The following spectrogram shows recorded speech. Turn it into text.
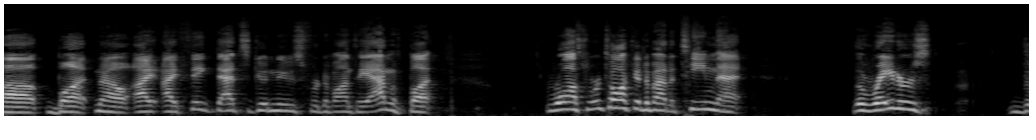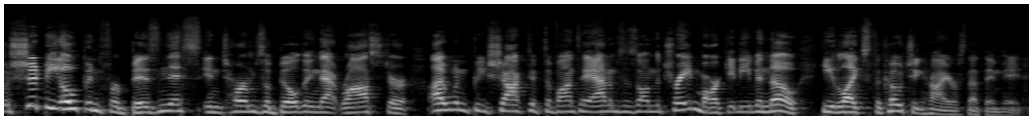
Uh, but no, I, I think that's good news for Davante Adams. But Ross, we're talking about a team that the Raiders should be open for business in terms of building that roster. I wouldn't be shocked if Davante Adams is on the trade market, even though he likes the coaching hires that they made.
